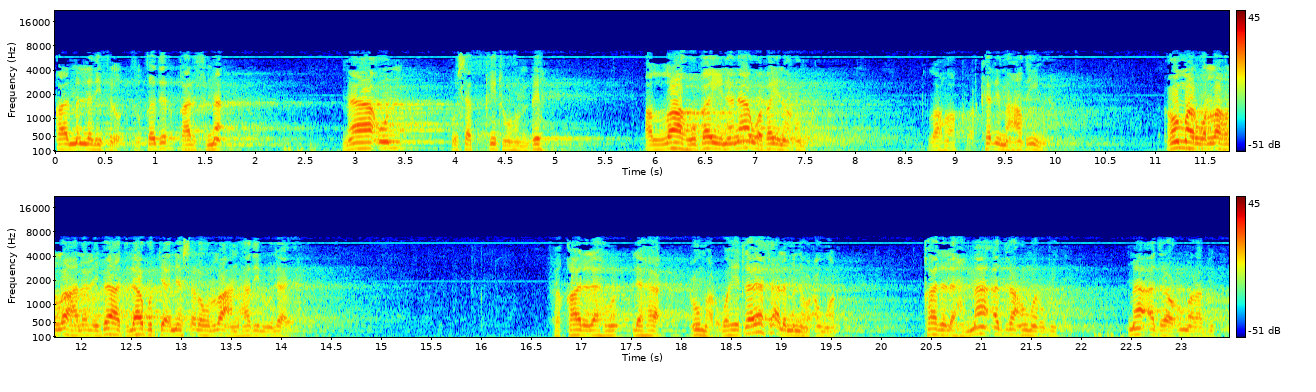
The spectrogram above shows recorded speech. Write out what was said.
قال ما الذي في القدر؟ قالت ماء ماء أسكتهم به. الله بيننا وبين عمر. الله أكبر. كلمة عظيمة. عمر والله الله على العباد لا بد أن يسأله الله عن هذه الولاية. فقال له لها عمر وهي لا تعلم أنه عمر. قال لها ما أدرى عمر بكم ما أدرى عمر بكم.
